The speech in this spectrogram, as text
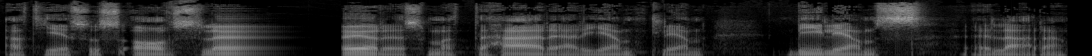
att Jesus avslöjade som att det här är egentligen Biliams lära.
